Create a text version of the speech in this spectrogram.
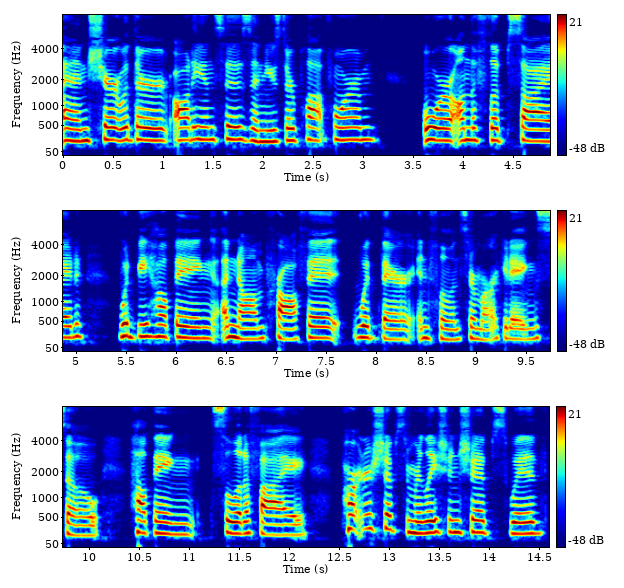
and share it with their audiences and use their platform. Or on the flip side, would be helping a nonprofit with their influencer marketing. So, helping solidify partnerships and relationships with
